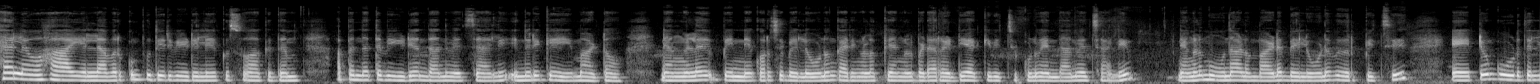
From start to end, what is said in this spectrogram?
ഹലോ ഹായ് എല്ലാവർക്കും പുതിയൊരു വീഡിയോയിലേക്ക് സ്വാഗതം. അപ്പം ഇന്നത്തെ വീഡിയോ എന്താണെന്ന് വെച്ചാൽ ഇന്നൊരു ഗെയിമാട്ടോ ഞങ്ങൾ പിന്നെ കുറച്ച് ബലൂണും കാര്യങ്ങളൊക്കെ ഞങ്ങൾ ഇവിടെ റെഡിയാക്കി വെച്ചിക്കണു എന്താണെന്ന് വെച്ചാൽ ഞങ്ങൾ മൂന്നാളും പാടെ ബലൂണ് വീർപ്പിച്ച് ഏറ്റവും കൂടുതൽ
